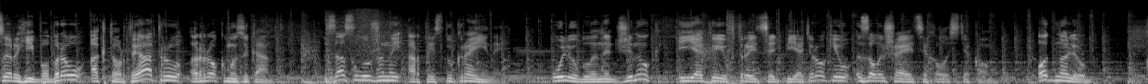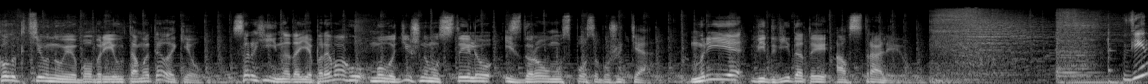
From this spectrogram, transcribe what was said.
Сергій Бобров, актор театру, рок-музикант, заслужений артист України, улюбленець жінок, який в 35 років залишається холостяком. Однолюб колекціонує бобрів та метеликів. Сергій надає перевагу молодіжному стилю і здоровому способу життя. Мріє відвідати Австралію. Він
